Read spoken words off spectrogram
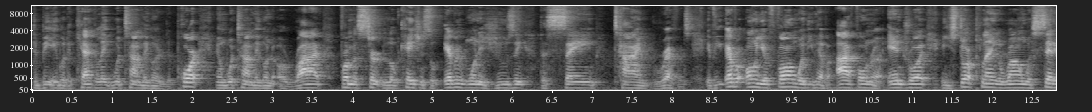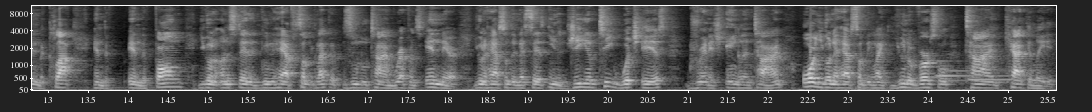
to be able to calculate what time they're going to depart and what time they're going to arrive from a certain location. So everyone is using the same time reference. If you ever on your phone, whether you have an iPhone or an Android, and you start playing around with setting the clock in the in the phone, you're going to understand that you're going to have something like a Zulu time reference in there. You're going to have something that says either GMT, which is Greenwich, England time, or you're going to have something like universal time calculated.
